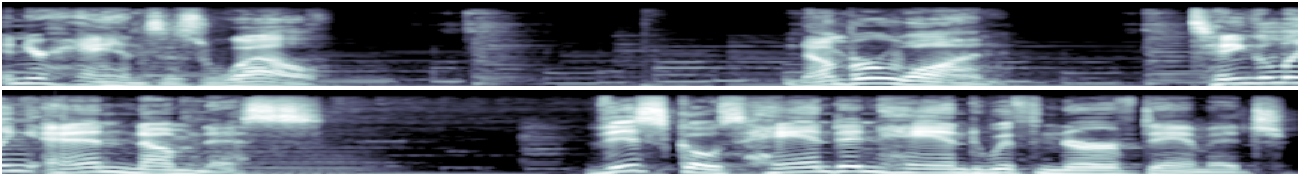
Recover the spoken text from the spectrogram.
and your hands as well. Number 1. Tingling and numbness. This goes hand in hand with nerve damage.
